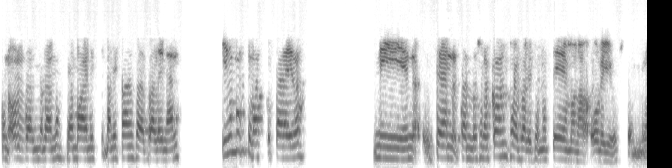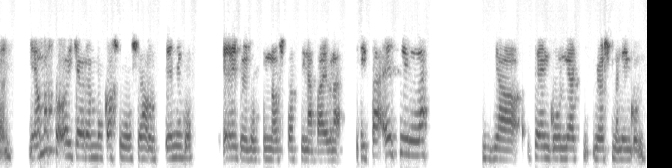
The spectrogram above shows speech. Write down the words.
kun oli tämmöinen ja mainitsemani kansainvälinen ilmastolakkopäivä, niin sen tämmöisenä kansainvälisenä teemana oli just tämmöinen ilmasto-oikeudenmukaisuus ja haluttiin niin kuin erityisesti nostaa siinä päivänä sitä esille. Ja sen kunniaksi myös me niin kuin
